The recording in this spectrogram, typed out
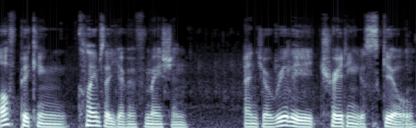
off picking claims that you have information, and you're really trading your skill,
